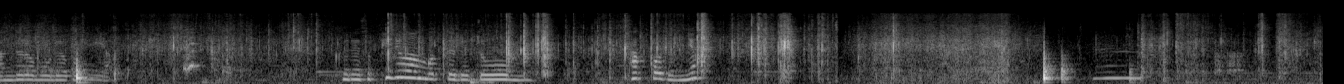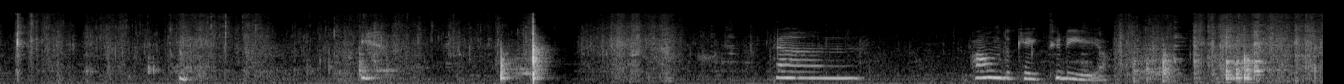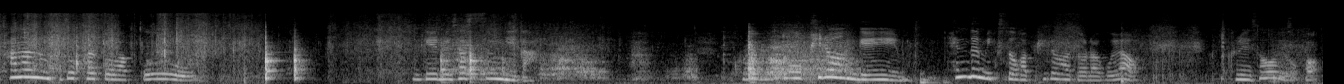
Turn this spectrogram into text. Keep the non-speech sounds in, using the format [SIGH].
만들어 보려고 해요. 그래서 필요한 것들을 좀 샀거든요. 파운드 케이크 트리예요. 하나는 부족할 것 같고 두 개를 샀습니다. 그리고 또 필요한 게 핸드 믹서가 필요하더라고요. 그래서 이거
